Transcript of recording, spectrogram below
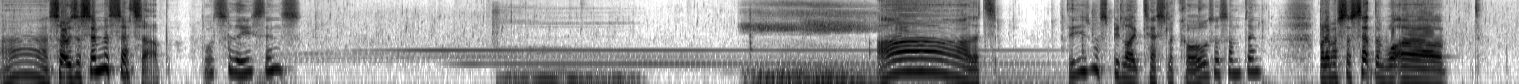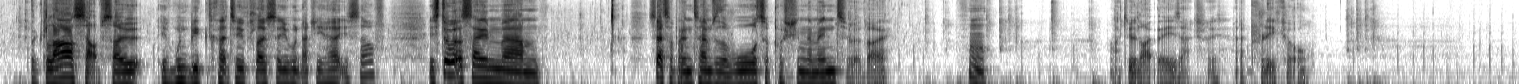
Ah, so it's a similar setup. What's these things? Ah, that's... These must be like Tesla coils or something. But I must have set the uh, the glass up so it wouldn't be too close so you wouldn't actually hurt yourself. It's still got the same um, setup in terms of the water pushing them into it though. Hmm. I do like these actually. They're pretty cool.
